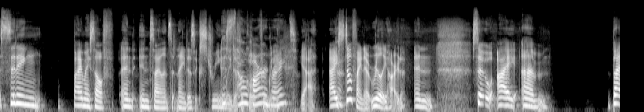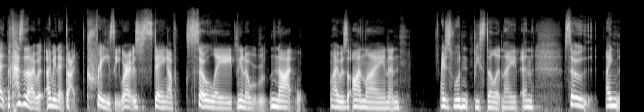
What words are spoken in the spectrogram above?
sitting by myself and in silence at night is extremely It's so difficult for hard, right? yeah i still find it really hard. And so i um but because of that i mean it got crazy where i was just staying up so late you know not i was online and i just wouldn't be still at night. And so i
